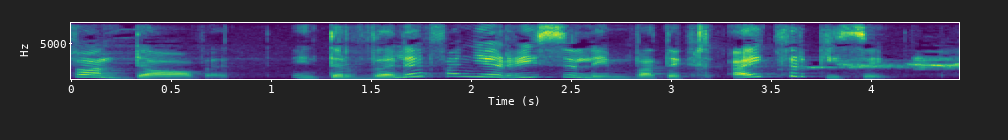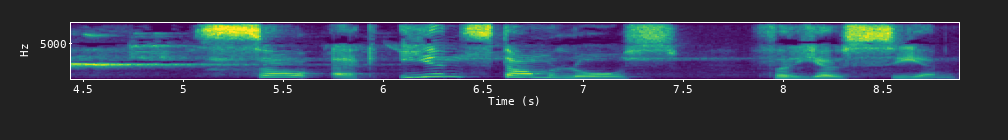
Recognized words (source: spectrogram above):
van David en terwille van Jerusalem wat ek uitverkies het, sal ek een stam los vir jou seen,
